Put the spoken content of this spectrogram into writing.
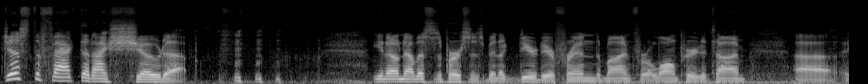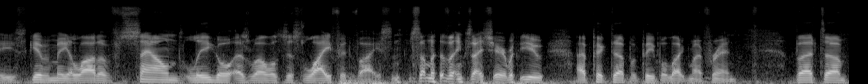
just the fact that I showed up. you know, now this is a person who's been a dear, dear friend of mine for a long period of time. Uh, he's given me a lot of sound legal as well as just life advice. And some of the things I share with you, I picked up with people like my friend. But um,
